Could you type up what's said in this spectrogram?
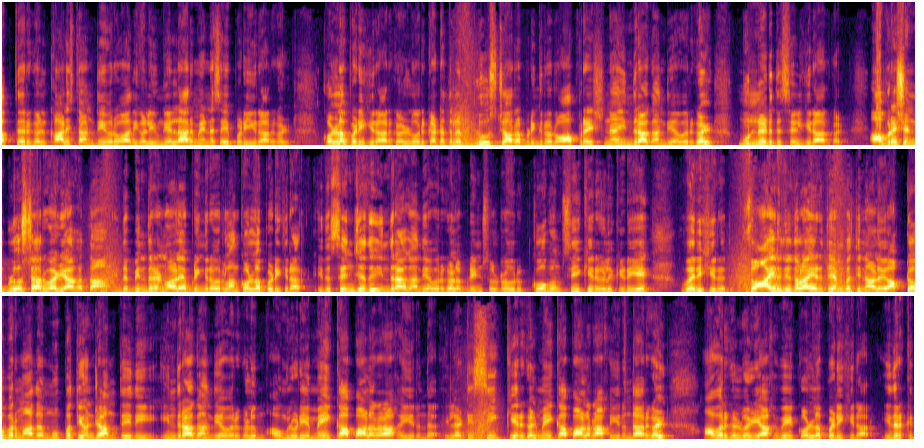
பக்தர்கள் காலிஸ்தான் தீவிரவாதிகள் இவங்க எல்லாருமே என்ன செய்யப்படுகிறார்கள்? கொல்லப்படுகிறார்கள். ஒரு கட்டத்தில் ப்ளூ ஸ்டார் அப்படிங்கிற ஒரு ஆப்ரேஷனை இந்திரா காந்தி அவர்கள் முன்னெடுத்து செல்கிறார்கள். ஆப்ரேஷன் ப்ளூ ஸ்டார் வழியாகத்தான் இந்த பிந்திரன்வாலே அப்படிங்கிறவர்லாம் கொல்லப்படுகிறார். இதை செஞ்சது இந்திரா காந்தி அவர்கள் அப்படின்னு சொல்ற ஒரு கோபம் சீக்கியர்களுக்கு இடையே வருகிறது. ஸோ ஆயிரத்தி தொள்ளாயிரத்தி எண்பத்தி நாலு அக்டோபர் மாதம் முப்பத்தி ஒன்றாம் தேதி இந்திரா காந்தி அவர்களும் அவங்களுடைய மெய்காப்பாளராக இருந்த இல்லாட்டி சீக்கியர்கள் மெய்காப்பாளராக இருந்தார்கள். அவர்கள் வழியாகவே கொல்லப்படுகிறார். இதற்கு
